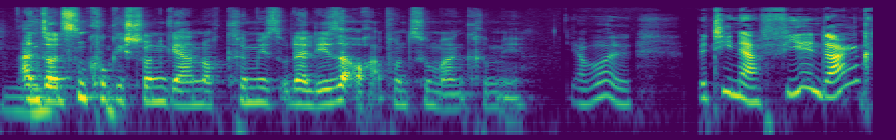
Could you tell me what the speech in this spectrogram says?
mhm. ansonsten gucke ich schon gern noch Krimis oder lese auch ab und zu mal ein Krimi. Jawohl. Bettina, vielen Dank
